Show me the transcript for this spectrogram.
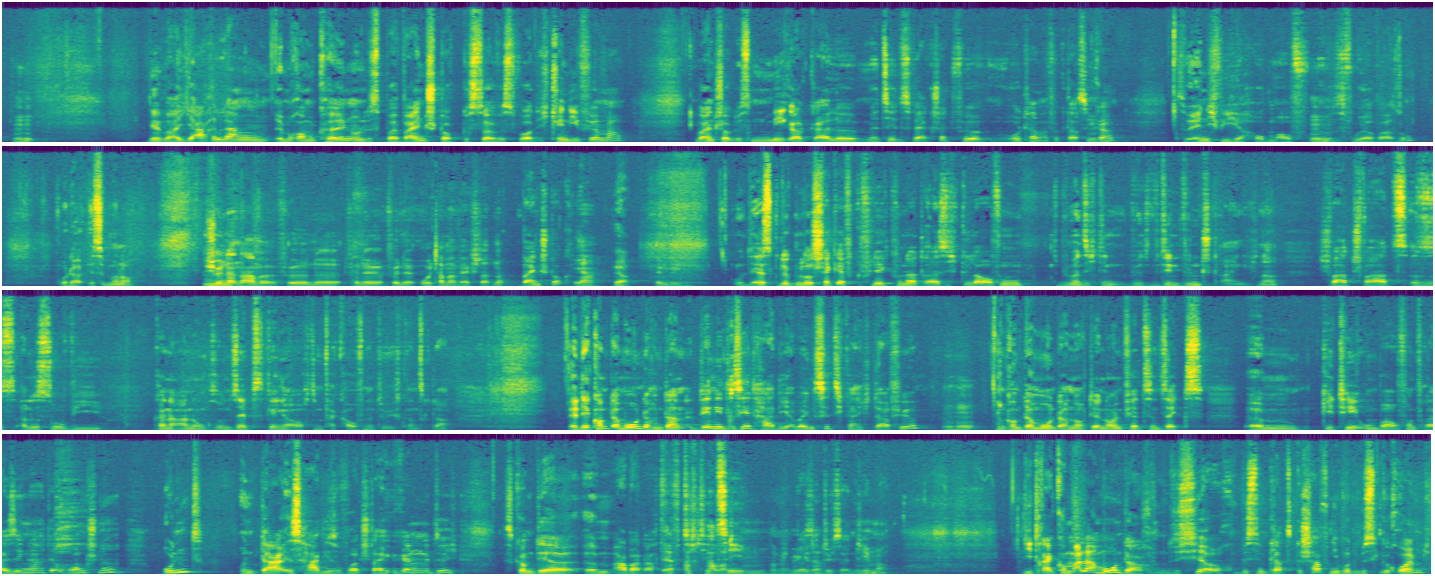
Der war jahrelang im Raum Köln und ist bei Weinstock geserviced worden. Ich kenne die Firma. Weinstock ist eine mega geile Mercedes-Werkstatt für Oldtimer, für Klassiker. So ähnlich wie hier Hauben auf, wie es früher war so. Oder ist immer noch. Schöner Name für eine, für eine, für eine Oldtimer-Werkstatt, ne? Weinstock? Ja. Ja. Irgendwie. Und er ist glückenlos Checkheft gepflegt, 130 gelaufen, wie man sich den, den wünscht eigentlich. Ne? Schwarz-schwarz, also es ist alles so wie, keine Ahnung, so ein Selbstgänger auch zum Verkauf natürlich, ist ganz klar. Ja, der kommt am Montag und dann, den interessiert Hardy, aber interessiert sich gar nicht dafür. Dann kommt am Montag noch der 914.6 ähm, GT-Umbau von Freisinger, der Orangene. Und, und da ist Hardy sofort steil gegangen natürlich, es kommt der ähm, Abarth 850 Der Abarth, TC. hm, hab ich mir das ist gedacht. natürlich sein Thema. Die drei kommen alle am Montag. Und es ist hier auch ein bisschen Platz geschaffen. Hier wurde ein bisschen geräumt.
